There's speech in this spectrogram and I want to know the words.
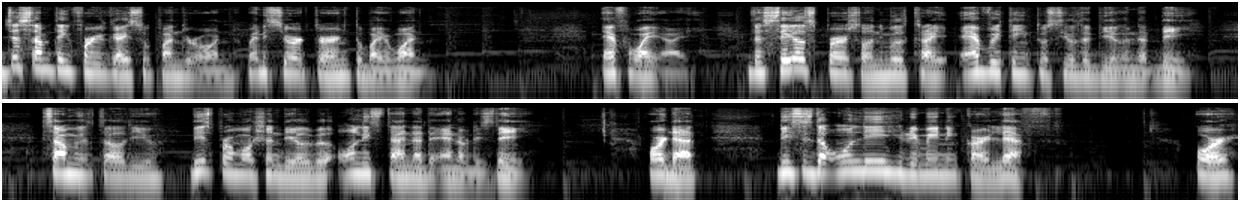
Just something for you guys to ponder on when it's your turn to buy one. FYI, the salesperson will try everything to seal the deal on that day. Some will tell you this promotion deal will only stand at the end of this day. Or that this is the only remaining car left. Or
